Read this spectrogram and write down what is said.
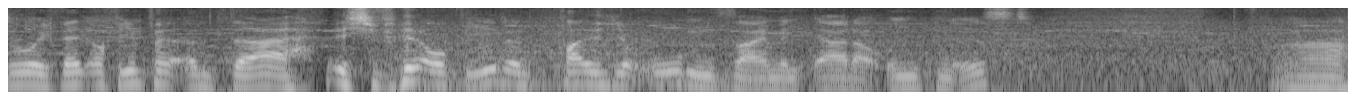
So, ich werde auf jeden Fall... Äh, da. Ich will auf jeden Fall hier oben sein, wenn er da unten ist. Ah,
